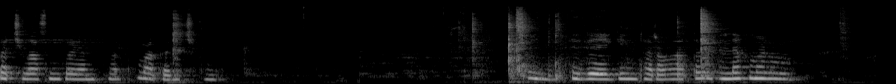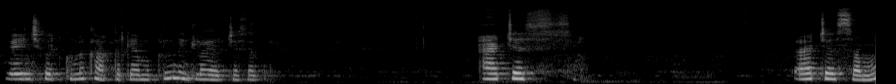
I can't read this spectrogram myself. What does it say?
పచ్చివాసన పోయేంత వరకు మగ్గనిచ్చుకుందాం. ఇది వేగిన తర్వాత ఇందాక మనం వేయించి పెట్టుకున్న కాకరకాయ ముక్కలు దీంట్లో యాడ్ చేసేద్దాం. యాడ్ చేస్తా యాడ్ చేస్తాము.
